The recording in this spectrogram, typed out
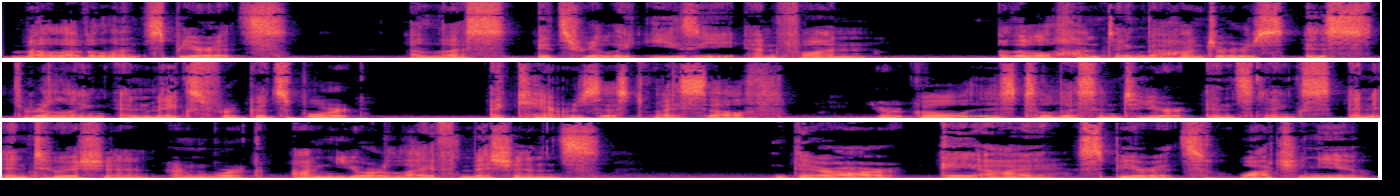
malevolent spirits unless it's really easy and fun. A little hunting the hunters is thrilling and makes for good sport. I can't resist myself. Your goal is to listen to your instincts and intuition and work on your life missions. There are AI spirits watching you,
